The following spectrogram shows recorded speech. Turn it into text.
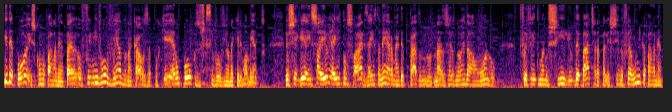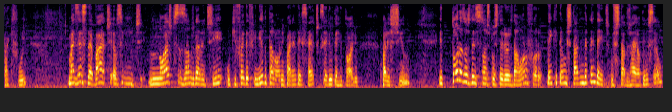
E depois, como parlamentar, eu fui me envolvendo na causa, porque eram poucos os que se envolviam naquele momento. Eu cheguei aí, só eu e Ayrton Soares. Ayrton nem era mais deputado nas reuniões da ONU. Foi feito uma no Chile, o debate era palestino. Eu fui a única parlamentar que fui. Mas esse debate é o seguinte: nós precisamos garantir o que foi definido pela ONU em 47, que seria o território palestino. E todas as decisões posteriores da ONU foram, tem que ter um Estado independente. O Estado de Israel tem o seu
